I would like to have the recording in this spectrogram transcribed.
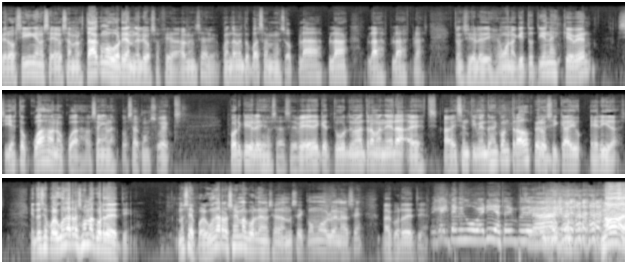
Pero sí que no sé, o sea, me lo estaba como bordeando. Le digo, Sofía, hablo en serio, cuéntame tu pasado. Y me hizo plas, plas, plas, plas, plas. Entonces yo le dije, bueno, aquí tú tienes que ver si esto cuaja o no cuaja, o sea, en la- o sea, con su ex. Porque yo le dije, o sea, se ve de que tú de una u otra manera hay sentimientos encontrados, pero sí que hay heridas. Entonces, por alguna razón me acordé de ti. No sé, por alguna razón me acordé, no sé, no sé cómo lo enlacé, me acordé de ti. Porque ahí también hubo heridas, también pude No,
